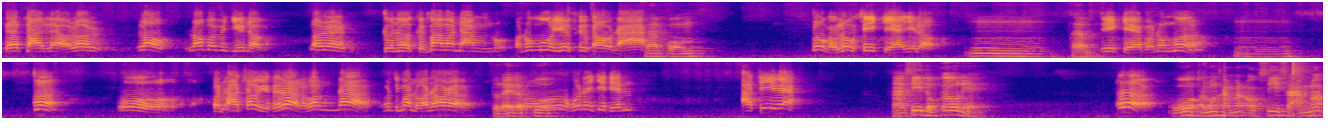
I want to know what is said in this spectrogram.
แต่ตายแล้วเราเราเราไม่ไปยืนดอกเราได้เกินเออขึ้นมามานั่งพนมมือเยอะคือเขาหนาครับผมโลกกับโลกสีแก่อยู่แล้วอืมครับสีแก่พนมมืออืมเออโอ้ปัญหาเช่าอยู่แต่ละระวังหน้ามันถึงว่าหลอนเขาแล้วตัวไหนล่ะปูโอ้คนได้จะเห็นอาที่แม่หาซี่ตัวเก้าเนี่ยเออโอ้อันมังหันมันออกซี่สามเนาะ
